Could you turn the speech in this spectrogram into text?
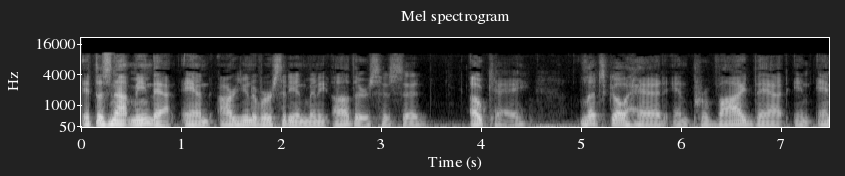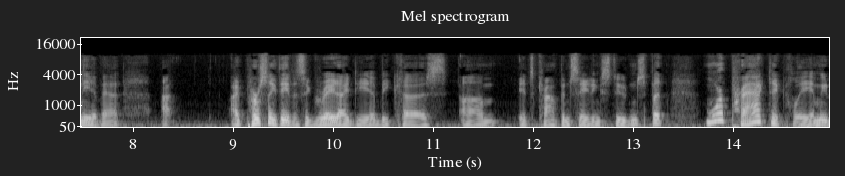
it does not mean that. And our university and many others has said, okay, let's go ahead and provide that in any event. I, I personally think it's a great idea because um, it's compensating students, but more practically, I mean,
